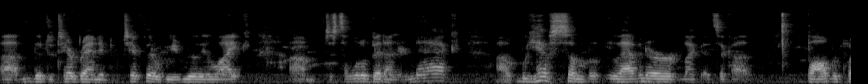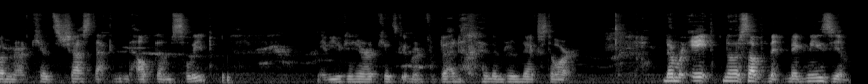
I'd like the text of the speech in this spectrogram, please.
Um, the doTERRA brand in particular, we really like. Um, just a little bit on your neck. Uh, we have some lavender, like it's like a balm we put on our kids' chest that can help them sleep. Maybe you can hear our kids getting ready for bed in the room next door. Number eight, another supplement, magnesium.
